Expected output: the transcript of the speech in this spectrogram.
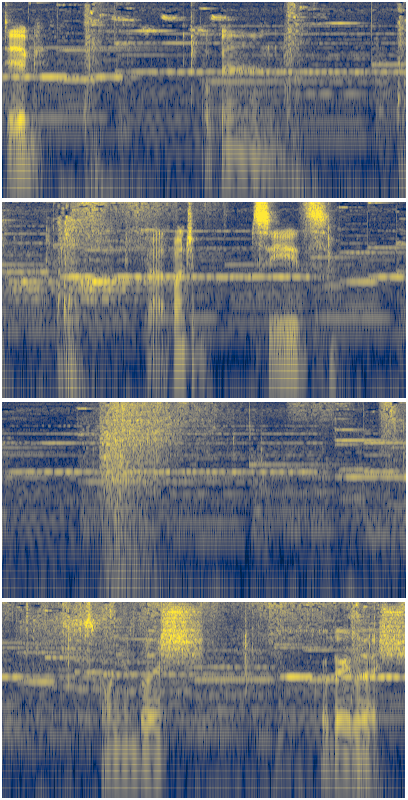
Dig. Open. Got a bunch of seeds. Scullion bush. Crowberry bush.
